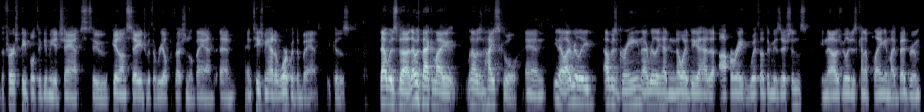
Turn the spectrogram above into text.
the first people to give me a chance to get on stage with a real professional band and and teach me how to work with the band because that was uh, that was back in my when I was in high school. And you know I really I was green. I really had no idea how to operate with other musicians. You know I was really just kind of playing in my bedroom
